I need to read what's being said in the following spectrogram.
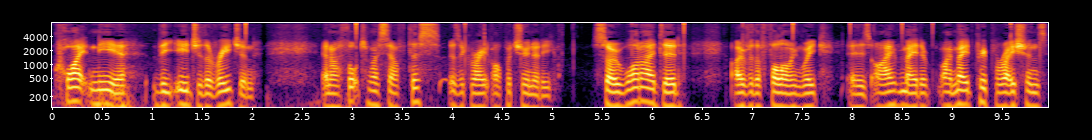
quite near the edge of the region. And I thought to myself, this is a great opportunity. So what I did over the following week is I made a, I made preparations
